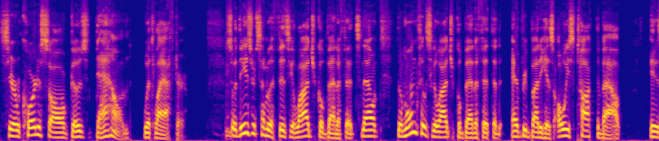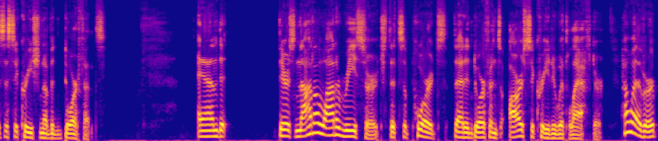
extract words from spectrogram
Serum cortisol goes down with laughter. So these are some of the physiological benefits. Now, the one physiological benefit that everybody has always talked about is the secretion of endorphins. And there's not a lot of research that supports that endorphins are secreted with laughter. However,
